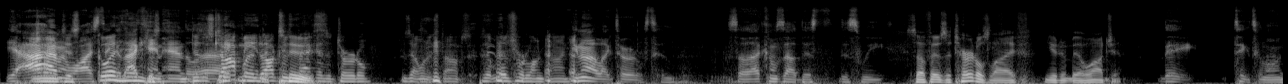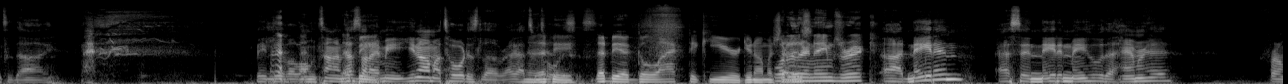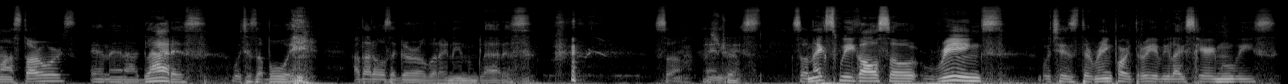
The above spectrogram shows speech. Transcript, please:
Yeah, I I, mean, haven't just watched it because I can't just- handle Does it stop when a the dog comes back as a turtle? Is that when it stops? 'Cause it lives for a long time. You know I like turtles too, so that comes out this this week. So if it was a turtle's life, you wouldn't be able to watch it. They take too long to die. They live a long time. That'd That's what be- I mean. You know, I'm a tortoise lover. I got two that'd be tortoises. that'd be a galactic year. Do you know how much What that are their is? names, Rick? Uh, Naden, I said Naden Mayhew, the Hammerhead from uh, Star Wars, and then uh, Gladys, which is a boy. I thought it was a girl, but I named him Gladys. so, That's true. anyways, so next week also Rings, which is the Ring Part Three if you like scary movies.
